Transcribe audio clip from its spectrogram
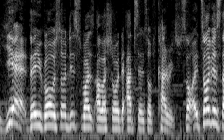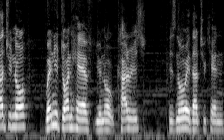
Yeah, there you go. So this was our show, the absence of courage. So it's obvious that you know when you don't have, you know, courage, there's no way that you can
